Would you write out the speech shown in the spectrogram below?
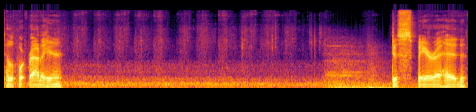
teleport out of here. Despair ahead.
